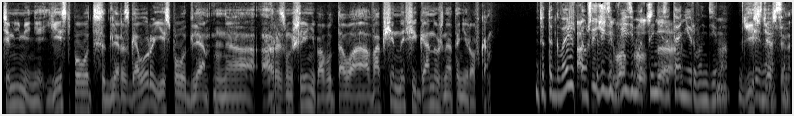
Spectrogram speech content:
тем не менее, есть повод для разговора, есть повод для размышлений по поводу того, а вообще нафига нужна тонировка? Это ты говоришь, потому Отличный что, видимо, вопрос, ты да. не затонирован, Дима. Естественно.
